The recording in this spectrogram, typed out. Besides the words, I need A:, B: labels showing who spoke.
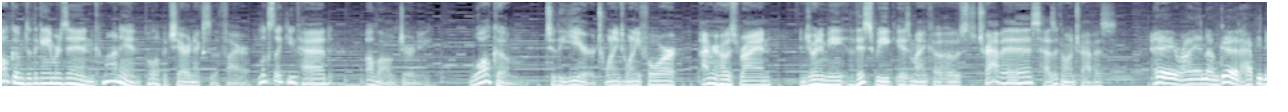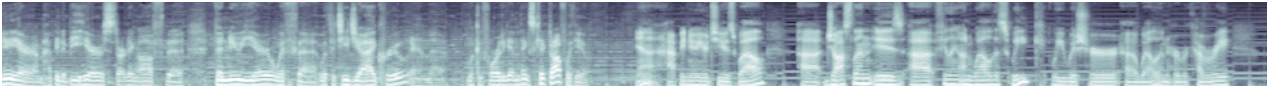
A: Welcome to the Gamers Inn. Come on in, pull up a chair next to the fire. Looks like you've had a long journey. Welcome to the year 2024. I'm your host, Ryan, and joining me this week is my co host, Travis. How's it going, Travis?
B: Hey Ryan, I'm good. Happy New Year! I'm happy to be here, starting off the the new year with uh, with the TGI crew, and uh, looking forward to getting things kicked off with you.
A: Yeah, happy New Year to you as well. Uh, Jocelyn is uh, feeling unwell this week. We wish her uh, well in her recovery.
